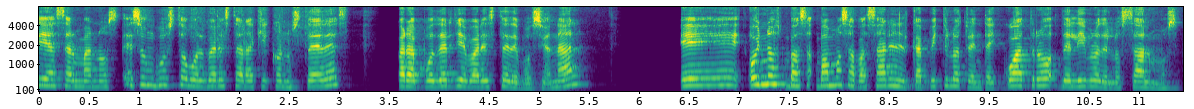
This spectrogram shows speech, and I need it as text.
días hermanos, es un gusto volver a estar aquí con ustedes para poder llevar este devocional. Eh, hoy nos vamos a basar en el capítulo 34 del libro de los Salmos,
